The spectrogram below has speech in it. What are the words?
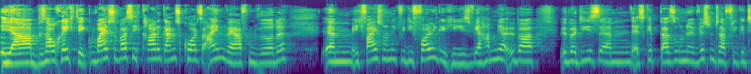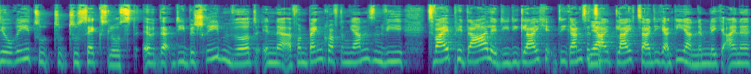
Ja, das ist auch richtig. Und weißt du, was ich gerade ganz kurz einwerfen würde? Ähm, ich weiß noch nicht, wie die Folge hieß. Wir haben ja über über diese, ähm, es gibt da so eine wissenschaftliche Theorie zu, zu, zu Sexlust, äh, die beschrieben wird in der, von Bancroft und Jansen wie zwei Pedale, die die gleiche die ganze Ja. Zeit gleichzeitig agieren, nämlich eine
